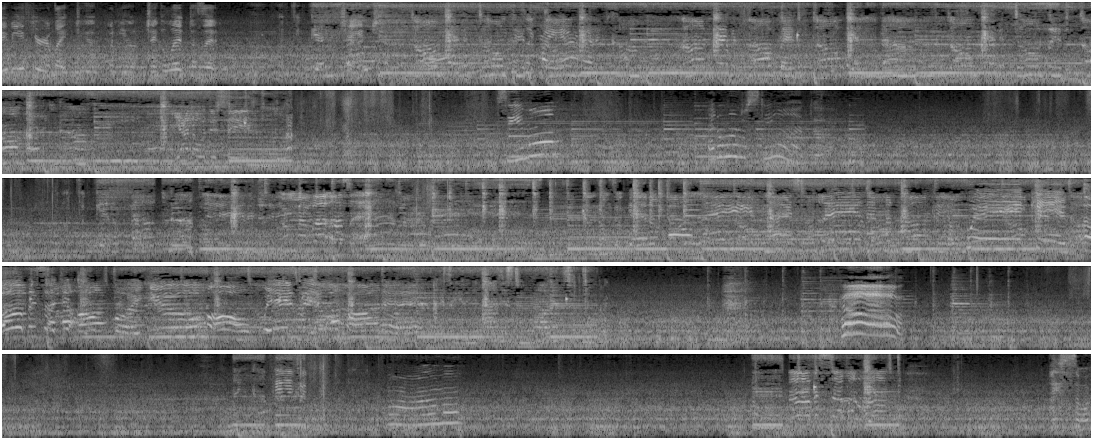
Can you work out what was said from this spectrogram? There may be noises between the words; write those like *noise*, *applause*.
Maybe if you're like, do you, when you jiggle it, does it change? Don't, don't, Remember us everything.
